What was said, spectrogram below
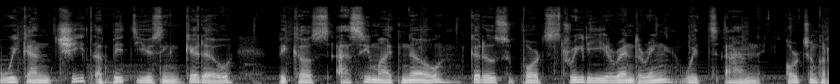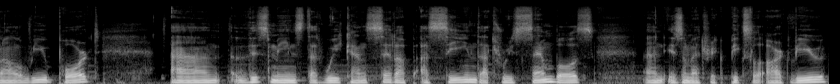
we can cheat a bit using Godot because as you might know, Godot supports 3D rendering with an orthogonal viewport and this means that we can set up a scene that resembles an isometric pixel art view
